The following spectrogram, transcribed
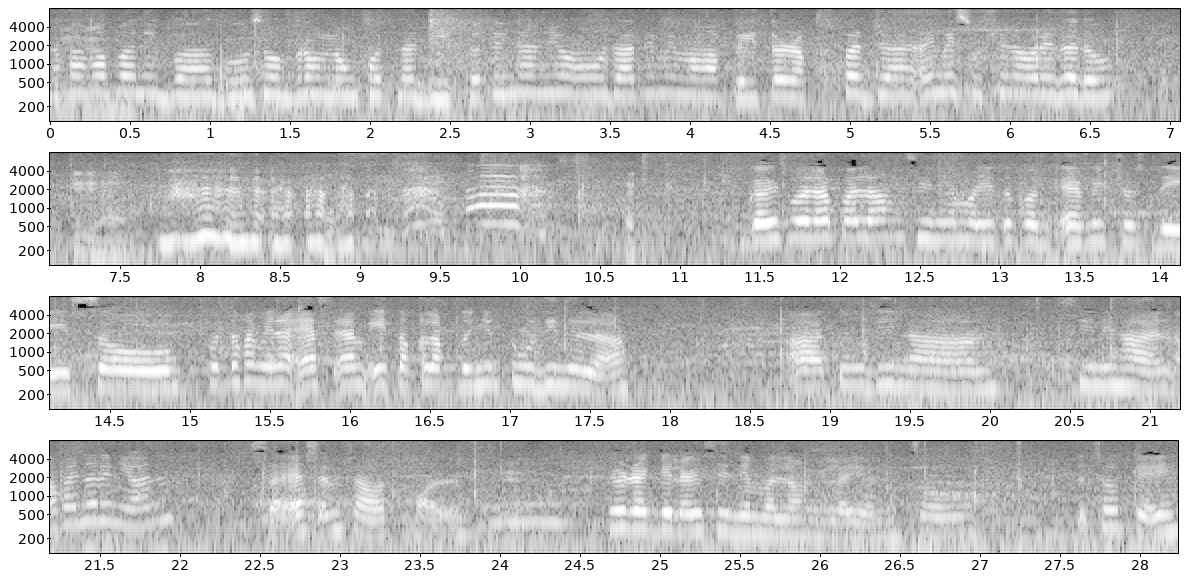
Nakakapanibago. Sobrang lungkot na dito. Tingnan nyo, oh, dati may mga plate wraps pa dyan. Ay, may sushi na rin oh. Yeah. Guys, wala pa lang cinema dito pag every Tuesday. So, punta kami ng SM. 8 o'clock doon yung 2D nila. Ah, 2D na sinihan. Okay na rin yan sa SM South Mall. Yung regular cinema lang nila yun. So, that's okay.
